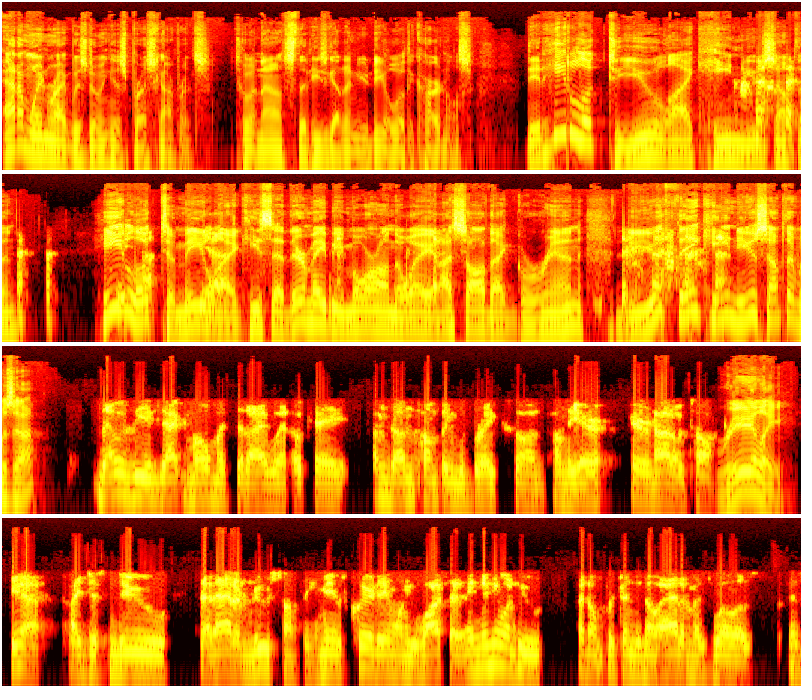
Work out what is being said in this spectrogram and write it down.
Adam Wainwright was doing his press conference to announce that he's got a new deal with the Cardinals, did he look to you like he knew something? He looked to me yeah. like he said there may be more on the way, and I saw that grin. Do you think he knew something was up? That was the exact moment that I went, okay, I'm done pumping the brakes on on the Arenado talk. Really? Yeah, I just knew that Adam knew something. I mean, it was clear to anyone who watched that, and anyone who I don't pretend to know Adam as well as as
